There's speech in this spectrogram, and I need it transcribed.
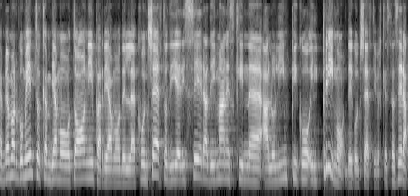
Cambiamo argomento e cambiamo toni, parliamo del concerto di ieri sera dei Maneskin all'Olimpico, il primo dei concerti, perché stasera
